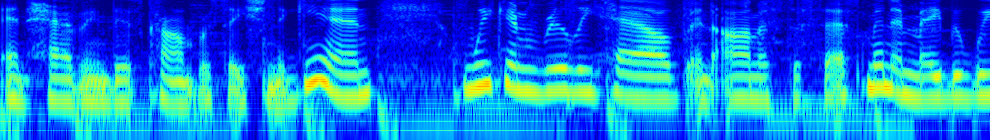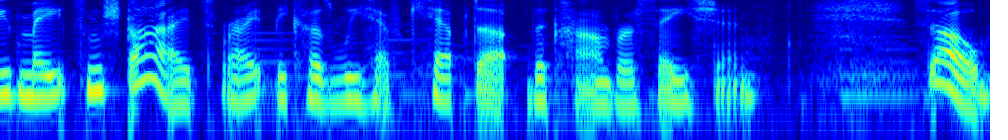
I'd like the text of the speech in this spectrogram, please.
and having this conversation again we can really have an honest assessment and maybe we've made some strides right? Because we have kept up the conversation. So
